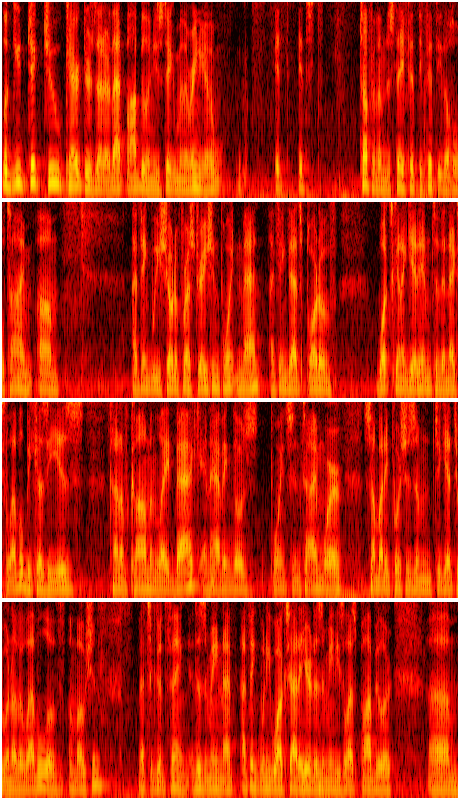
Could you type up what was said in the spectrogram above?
look, you take two characters that are that popular and you stick them in the ring together. It it's tough for them to stay 50 50 the whole time. Um, I think we showed a frustration point in Matt. I think that's part of what's going to get him to the next level because he is kind of calm and laid back and having those points in time where somebody pushes him to get to another level of emotion. That's a good thing. It doesn't mean, I, I think when he walks out of here, doesn't mean he's less popular. Um,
